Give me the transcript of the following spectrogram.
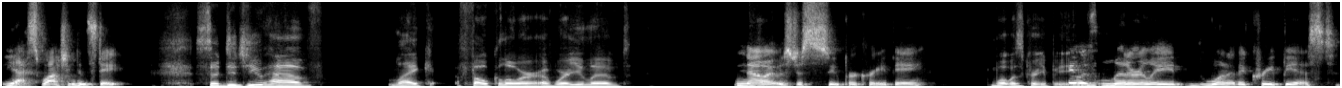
Yes, Washington State. So did you have like folklore of where you lived? No, it was just super creepy. What was creepy? It was literally one of the creepiest.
